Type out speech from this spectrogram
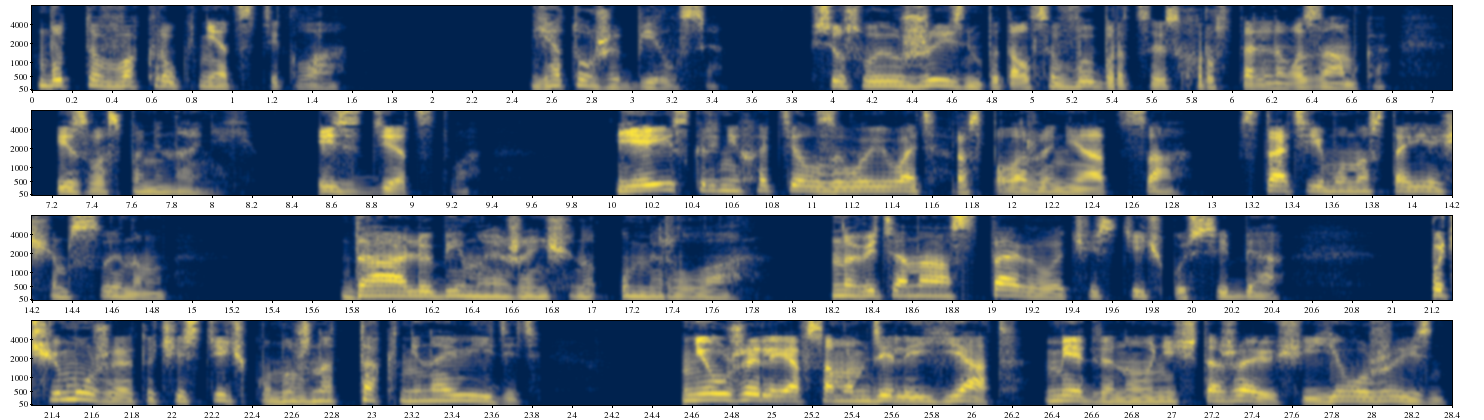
будто вокруг нет стекла. Я тоже бился. Всю свою жизнь пытался выбраться из хрустального замка, из воспоминаний, из детства — я искренне хотел завоевать расположение отца, стать ему настоящим сыном. Да, любимая женщина умерла, но ведь она оставила частичку себя. Почему же эту частичку нужно так ненавидеть? Неужели я в самом деле яд, медленно уничтожающий его жизнь?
